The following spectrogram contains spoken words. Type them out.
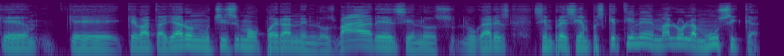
que, que, batallaron muchísimo fueran en los bares y en los lugares, siempre decían, pues, ¿qué tiene de malo la música?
